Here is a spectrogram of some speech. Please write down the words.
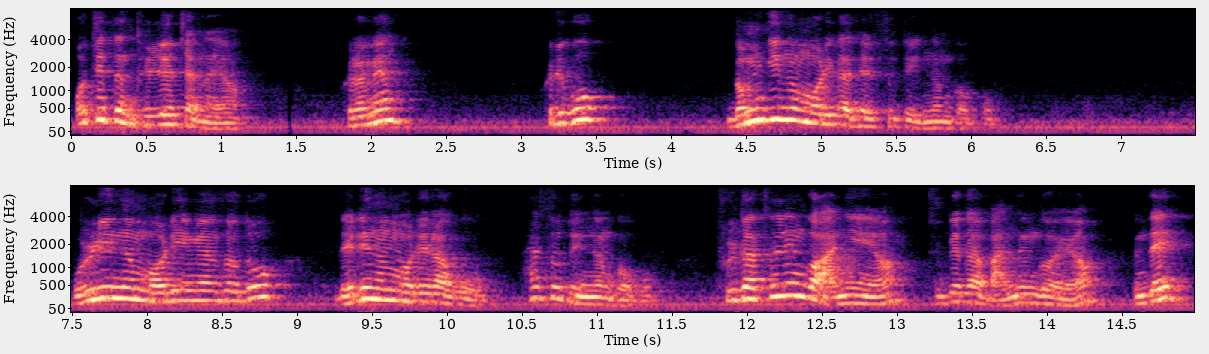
어쨌든 들렸잖아요. 그러면 그리고 넘기는 머리가 될 수도 있는 거고 올리는 머리면서도 내리는 머리라고 할 수도 있는 거고 둘 다 틀린 거 아니에요. 두 개 다 맞는 거예요. 근데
